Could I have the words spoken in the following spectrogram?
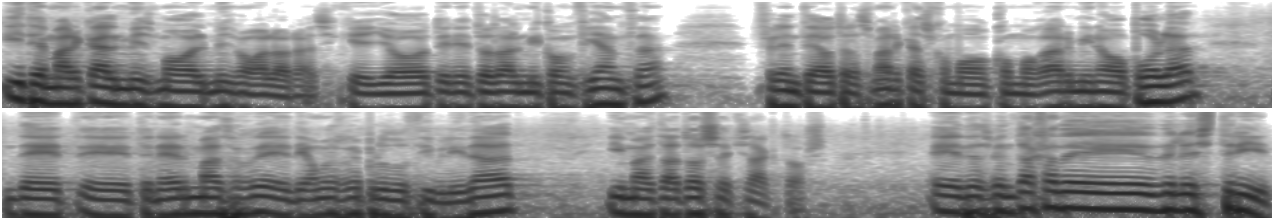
y te marca el mismo, el mismo valor. Así que yo tenía total mi confianza frente a otras marcas como, como Garmin o Polar de, tener más digamos, reproducibilidad y más datos exactos. Eh, desventaja del Street,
